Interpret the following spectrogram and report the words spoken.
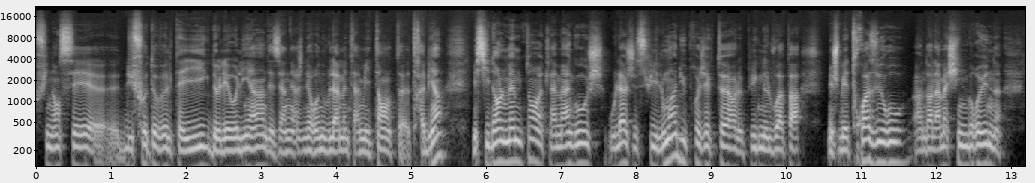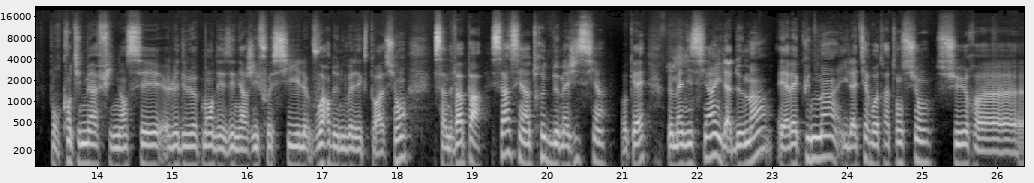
pour financer euh, du photovoltaïque, de l'éolien, des énergies renouvelables intermittentes, euh, très bien. Mais si dans le même temps, avec la main gauche, où là je suis loin du projecteur, le public ne le voit pas, mais je mets 3 euros hein, dans la machine brune pour continuer à financer le développement des énergies fossiles, voire de nouvelles explorations, ça ne va pas. Ça, c'est un truc de magicien. ok? Le magicien, il a deux mains, et avec une main, il attire votre attention sur euh,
